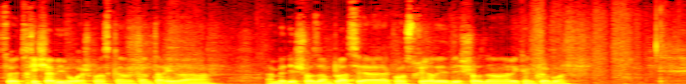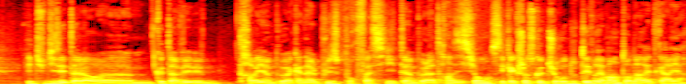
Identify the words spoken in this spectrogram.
ça doit être riche à vivre. je pense quand, quand tu arrives à, à, mettre des choses en place et à construire des, des choses dans, avec un club. Ouais. Et tu disais tout à l'heure que tu avais travaillé un peu à Canal Plus pour faciliter un peu la transition. C'est quelque chose que tu redoutais vraiment, ton arrêt de carrière?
